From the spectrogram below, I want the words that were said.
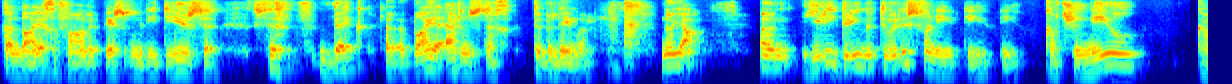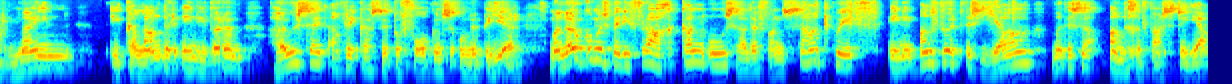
kan baie gevaarlik wees om die dier se se bek uh, baie ernstig te belemmer. Nou ja, um hierdie drie metodes van die die die cochineal, carmine die kalander en die wurm hou Suid-Afrika se bevolkings onder beheer. Maar nou kom ons by die vraag, kan ons hulle van saad kweek? En die antwoord is ja, maar dit is 'n aangepaste ja.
